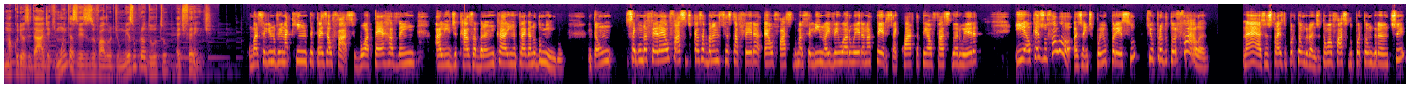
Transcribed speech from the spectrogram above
Uma curiosidade é que muitas vezes o valor de um mesmo produto é diferente. O Marcelino vem na quinta e traz alface. O Boa Terra vem ali de Casa Branca e entrega no domingo. Então, segunda-feira é alface de Casa Branca, sexta-feira é alface do Marcelino, aí vem o Arueira na terça, aí quarta tem alface do Arueira e é o que a Ju falou, a gente põe o preço que o produtor fala, né? A gente traz do Portão Grande. Então, a alface do Portão Grande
